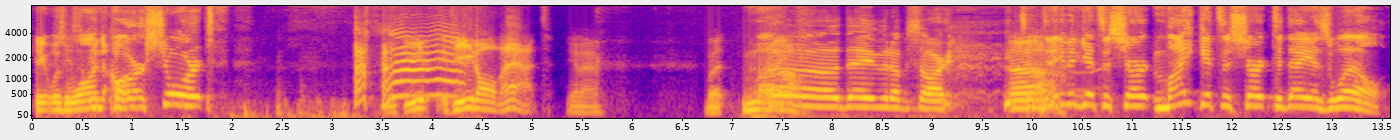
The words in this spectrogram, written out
It was It's one. R short. if, you eat, if you eat all that, you know. But uh, Oh, David, I'm sorry. Uh, so David gets a shirt. Mike gets a shirt today as well.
